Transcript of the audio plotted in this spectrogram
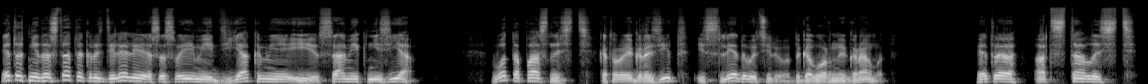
Этот недостаток разделяли со своими дьяками и сами князья. Вот опасность, которая грозит исследователю договорных грамот. Эта отсталость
